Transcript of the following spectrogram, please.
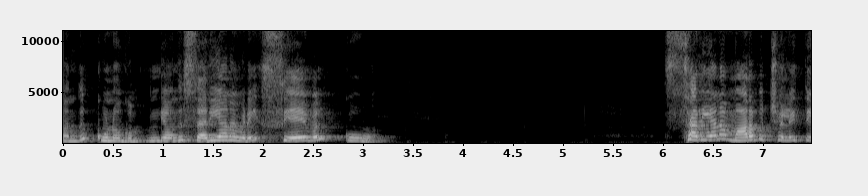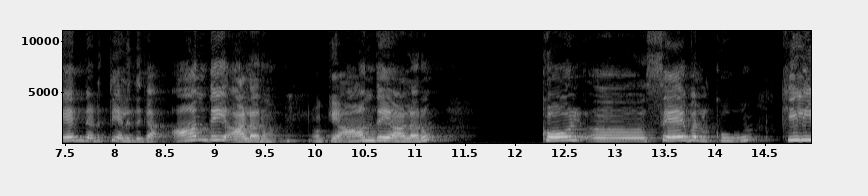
வந்து குணுகும். இங்கே வந்து சரியான விடை சேவல் கூவும். சரியான மரபு சொல்லை தேர்ந்தெடுத்து எழுதுக. ஆந்தை அலரும். ஓகே ஆந்தை அலரும் கோல் சேவல் கூவும் கிளி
